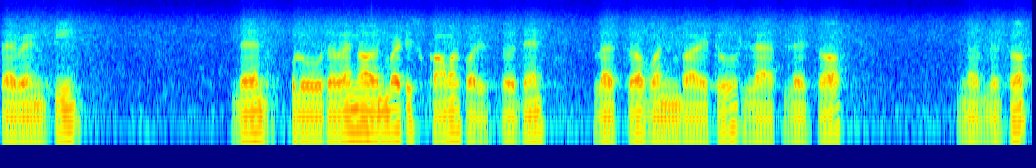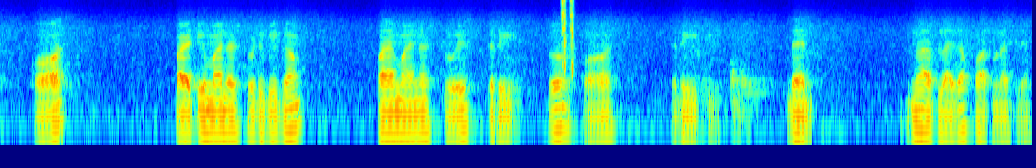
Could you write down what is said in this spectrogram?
7t then close the now 1 by 2 is common for it. So then plus of 1 by 2 Laplace of Laplace of cos 5t minus 2t become pi minus 2 is 3 so cos 3t then now apply the formula here.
